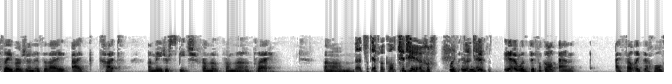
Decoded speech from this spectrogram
play version is that I I cut a major speech from the from the play. Um, That's difficult to do. Was, it was, it was, yeah, it was difficult, and I felt like the whole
